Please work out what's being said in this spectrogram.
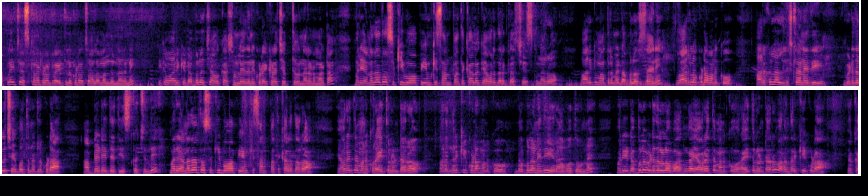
అప్లై చేసుకున్నటువంటి రైతులు కూడా చాలామంది ఉన్నారని ఇక వారికి డబ్బులు వచ్చే అవకాశం లేదని కూడా ఇక్కడ చెప్తూ ఉన్నారనమాట మరి అన్నదాత సుఖీభావ పిఎం కిసాన్ పథకాలకు ఎవరు దరఖాస్తు చేసుకున్నారో వారికి మాత్రమే డబ్బులు వస్తాయని వారిలో కూడా మనకు అర్హుల లిస్టులు అనేది విడుదల చేయబోతున్నట్లు కూడా అప్డేట్ అయితే తీసుకొచ్చింది. మరి అన్నదాత సుఖీభావ పిఎం కిసాన్ పథకాల ద్వారా ఎవరైతే మనకు రైతులు ఉంటారో వారందరికీ కూడా మనకు డబ్బులు అనేది రాబోతూ ఉన్నాయి. మరి డబ్బుల విడుదలలో భాగంగా ఎవరైతే మనకు రైతులు ఉంటారో వారందరికీ కూడా ఈ యొక్క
